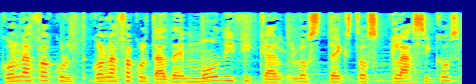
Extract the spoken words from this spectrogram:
con la facultad de modificar los textos clásicos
